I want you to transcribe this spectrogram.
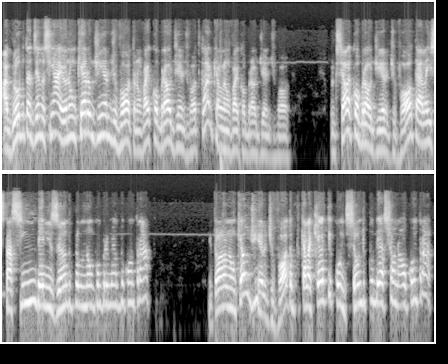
A Globo está dizendo assim, ah, eu não quero o dinheiro de volta, não vai cobrar o dinheiro de volta. Claro que ela não vai cobrar o dinheiro de volta. Porque se ela cobrar o dinheiro de volta, ela está se indenizando pelo não cumprimento do contrato. Então ela não quer o dinheiro de volta porque ela quer ter condição de poder acionar o contrato,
